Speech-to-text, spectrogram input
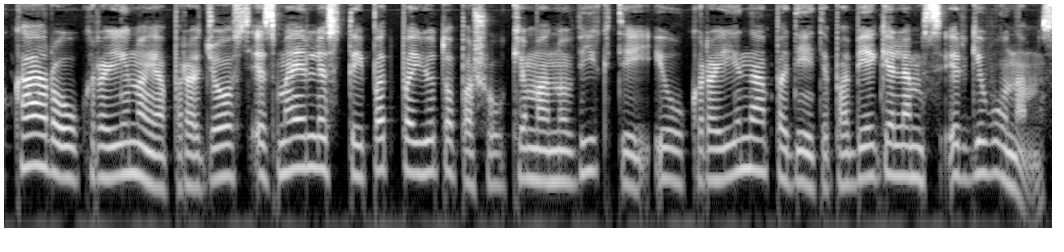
karo Ukrainoje pradžios Izmaelis taip pat pajuto pašaukimą nuvykti į Ukrainą padėti pabėgėliams ir gyvūnams.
